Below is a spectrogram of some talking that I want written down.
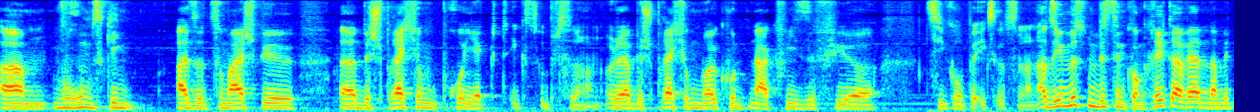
ähm, worum es ging. Also zum Beispiel äh, Besprechung Projekt XY oder Besprechung Neukundenakquise für Zielgruppe XY. Also ihr müsst ein bisschen konkreter werden, damit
